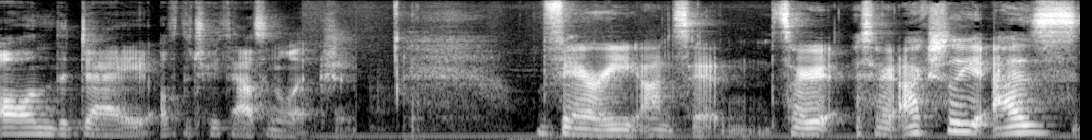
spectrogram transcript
on the day of the 2000 election? Very uncertain. So, so actually, as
